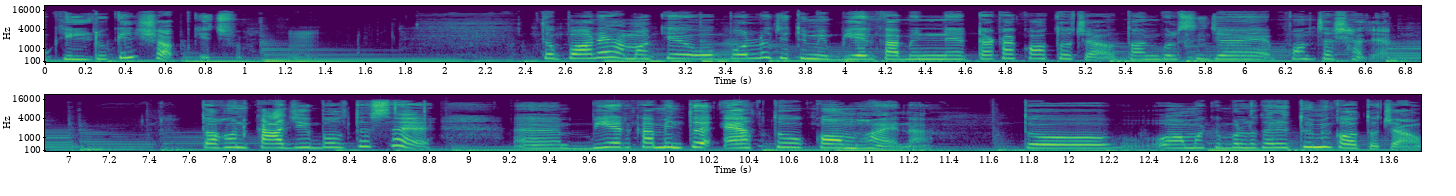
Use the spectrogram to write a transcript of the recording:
উকিল টুকিল সব কিছু তো পরে আমাকে ও বলল যে তুমি বিয়ের কাবিনের টাকা কত চাও? তো আমি বলছি যে পঞ্চাশ হাজার। তখন কাজী বলতেছে বিয়ের কাবিন তো এত কম হয় না। তো ও আমাকে বলল তাহলে তুমি কত চাও?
